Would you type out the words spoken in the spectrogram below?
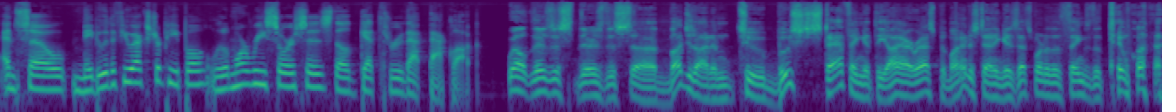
And so maybe with a few extra people, a little more resources, they'll get through that backlog. Well, there's this there's this uh, budget item to boost staffing at the IRS, but my understanding is that's one of the things that they want to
